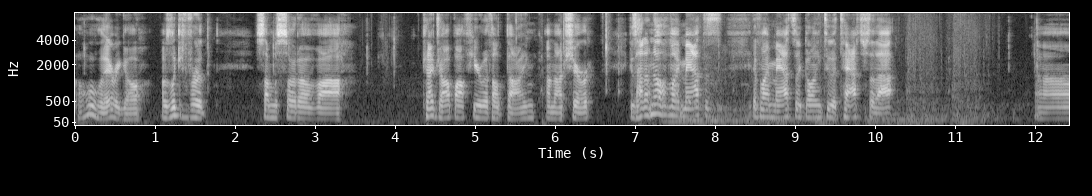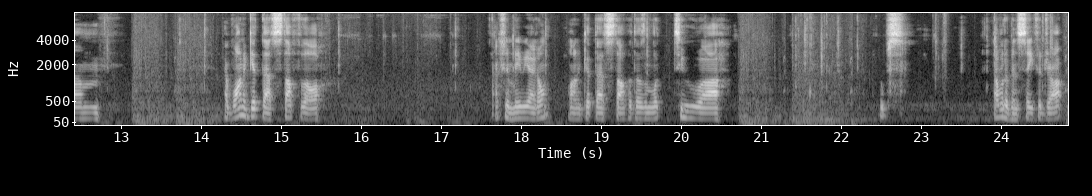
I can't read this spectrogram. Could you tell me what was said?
Oh, there we go. I was looking for some sort of, uh... Can I drop off here without dying? I'm not sure. Because I don't know if my math is... If my mats are going to attach to that. Um... I want to get that stuff, though. Actually, maybe I don't want to get that stuff. It doesn't look too, uh... Oops. That would have been safe to drop.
